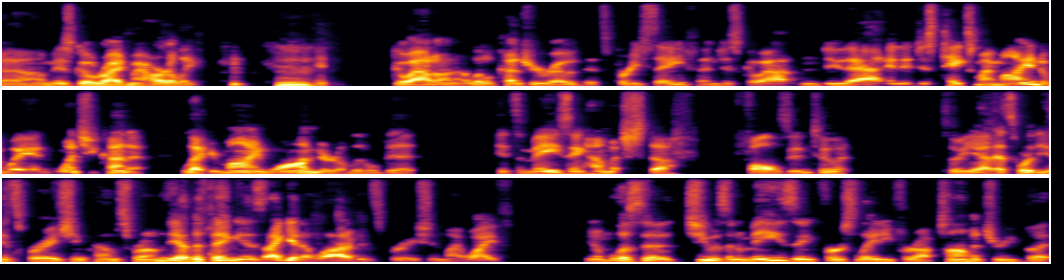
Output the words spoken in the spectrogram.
um, is go ride my Harley. hmm. go out on a little country road that's pretty safe and just go out and do that. And it just takes my mind away. And once you kind of let your mind wander a little bit, it's amazing how much stuff falls into it. So yeah, that's where the inspiration comes from. The other thing is I get a lot of inspiration. My wife, you know, Melissa, she was an amazing first lady for optometry, but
